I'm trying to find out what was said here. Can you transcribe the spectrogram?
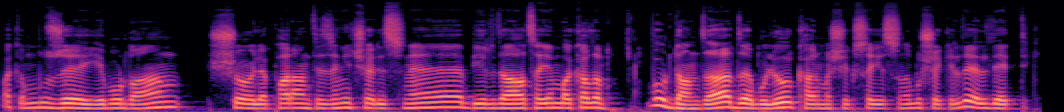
Bakın bu z'yi buradan şöyle parantezin içerisine bir dağıtayım bakalım. Buradan da w karmaşık sayısını bu şekilde elde ettik.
